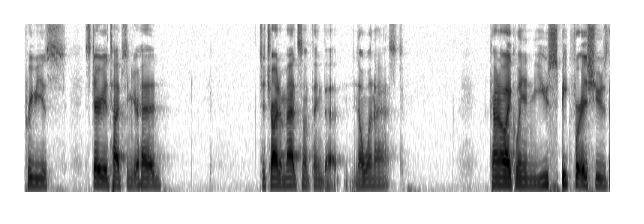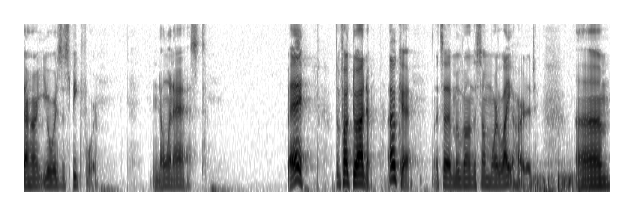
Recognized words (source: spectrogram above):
previous stereotypes in your head to try to match something that no one asked. Kind of like when you speak for issues that aren't yours to speak for. No one asked. But hey, the fuck do I know? Okay let's uh, move on to some more lighthearted. Um,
